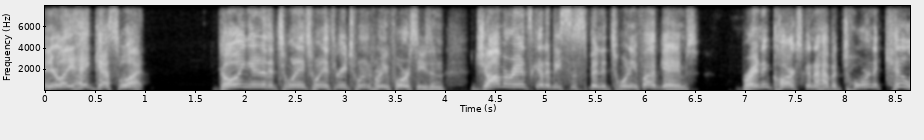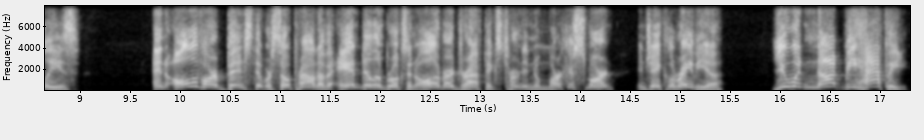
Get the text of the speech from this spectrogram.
and you're like, hey, guess what? Going into the 2023 2024 season, Ja Morant's going to be suspended 25 games. Brandon Clarke's going to have a torn Achilles. And all of our bench that we're so proud of, and Dillon Brooks and all of our draft picks turned into Marcus Smart and Jake LaRavia you would not be happy.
